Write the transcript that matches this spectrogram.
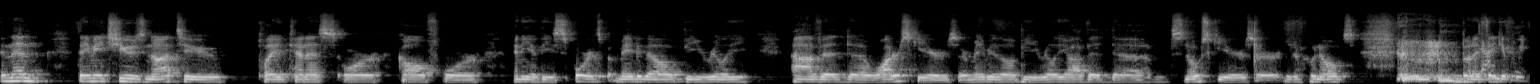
And then they may choose not to play tennis or golf or any of these sports, but maybe they'll be really avid uh, water skiers, or maybe they'll be really avid uh, snow skiers, or you know who knows. but dancers. I think if we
